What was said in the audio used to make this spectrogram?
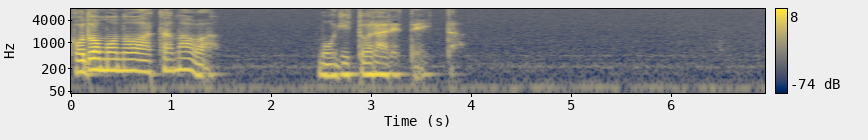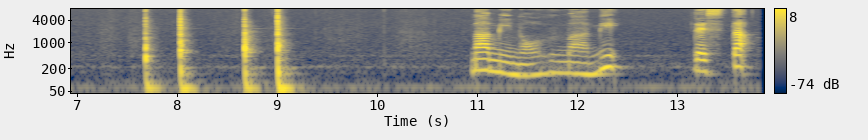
子供の頭はもぎ取られていた。マミのうまみでした。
